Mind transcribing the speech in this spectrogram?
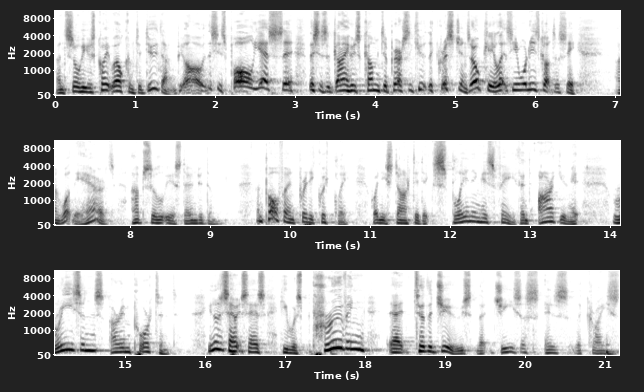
And so he was quite welcome to do that. Oh, this is Paul. Yes, uh, this is a guy who's come to persecute the Christians. Okay, let's hear what he's got to say. And what they heard absolutely astounded them. And Paul found pretty quickly, when he started explaining his faith and arguing it, reasons are important. You notice how it says he was proving uh, to the Jews that Jesus is the Christ.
